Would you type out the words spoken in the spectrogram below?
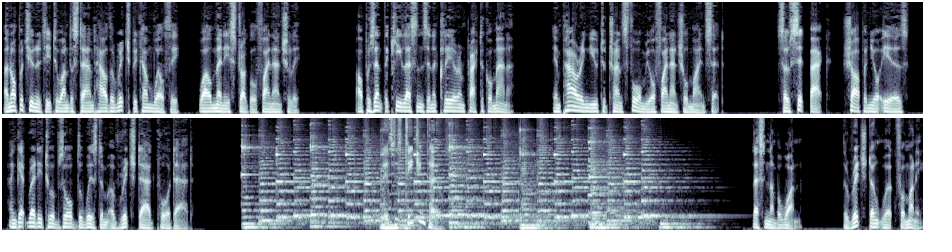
an opportunity to understand how the rich become wealthy while many struggle financially. I'll present the key lessons in a clear and practical manner, empowering you to transform your financial mindset. So sit back, sharpen your ears, and get ready to absorb the wisdom of Rich Dad, Poor Dad. This is Teaching Tales. Lesson number one. The rich don't work for money.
